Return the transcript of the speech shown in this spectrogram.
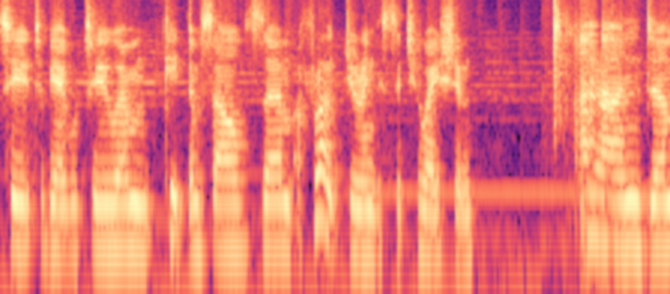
to to be able to um, keep themselves um, afloat during this situation. Yeah. And um,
